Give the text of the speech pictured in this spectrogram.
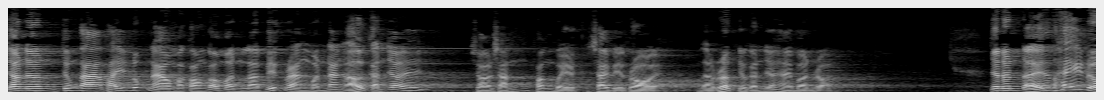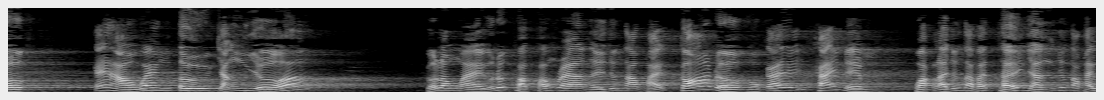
Cho nên chúng ta thấy lúc nào mà còn có mình là biết rằng mình đang ở cảnh giới so sánh, phân biệt, sai biệt rồi, là rớt vô cảnh giới hai bên rồi. Cho nên để thấy được cái hào quang từ chặn giữa của lông mày của đức phật phóng ra thì chúng ta phải có được một cái khái niệm, hoặc là chúng ta phải thể nhận, chúng ta phải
